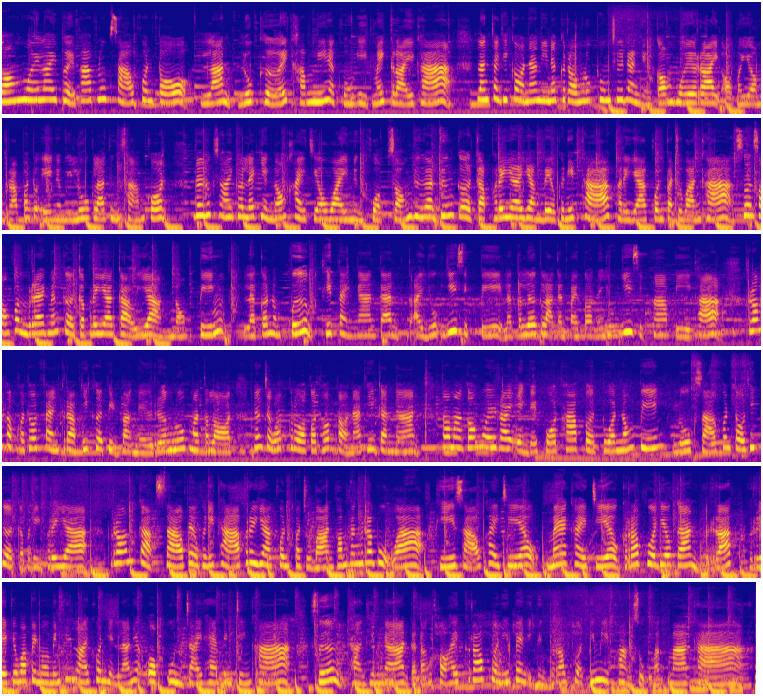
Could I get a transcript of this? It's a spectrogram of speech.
ก้องห้วยไล่เผยภาพลูกสาวคนโต ลั่น ลูกเขยคำนี้เนี่ยคงอีกไม่ไกลค่ะ หลังจากที่ก่อนหน้านี้นักร้องลูกทุ่งชื่อดังอย่างก้องห้วยไร่ออกมายอมรับว่าตัวเองเนี่ยมีลูกแล้วถึง 3 คน โดยลูกชายคนเล็กอย่างน้องไข่เจียววัย1ขวบ 2 เดือน ซึ่งเกิดกับภรรยาอย่างเบลคณิษฐาภรรยาคนปัจจุบันค่ะ ส่วน 2 คนแรกนั้นเกิดกับภรรยาเก่าอย่างน้องปิ๊งและก็น้องปื้มที่แต่งงานกันอายุ 20 ปี แล้วก็เลิกลากันไปตอนอายุ 25 ปีค่ะพร้อมกับขอโทษแฟนคลับที่เคยปิดบังในเรื่องลูกมาตลอด เนื่องจากว่ากลัวกระทบต่อหน้าที่การงาน ต่อมาก้องห้วยไร่เองได้โพสต์ภาพเปิดตัวน้องปิง ลูกสาวคนโตที่เกิดกับอดีตภรรยาพร้อมกับสาวเบลคณิษฐาภรรยาคนปัจจุบันพร้อมทั้งระบุว่า พี่สาวไข่เจียว แม่ไข่เจียว ครอบครัวเดียวกัน รัก เรียกได้ว่าเป็นโมเมนต์ที่หลายคนเห็นแล้วเนี่ยอบอุ่นใจแทนจริง ๆ ค่ะ ซึ่งทางทีมงานก็ต้องขอให้ครอบครัวนี้เป็นอีกหนึ่งครอบครัวที่มีความสุขมากๆค่ะ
